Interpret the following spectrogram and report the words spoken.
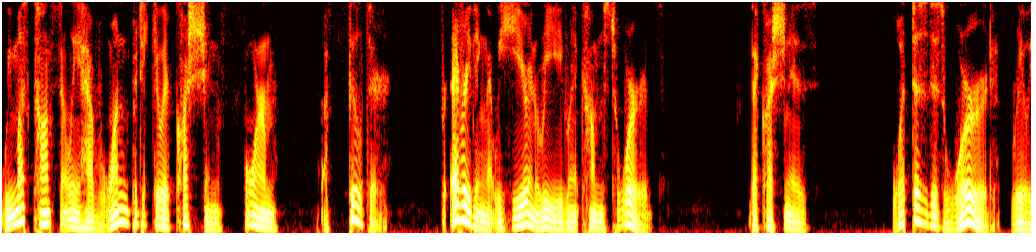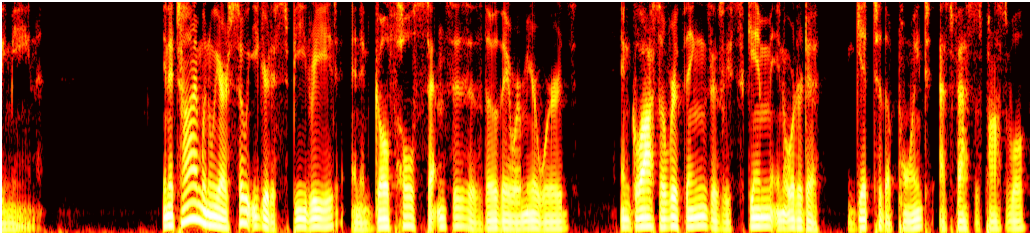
we must constantly have one particular question form a filter for everything that we hear and read when it comes to words. That question is what does this word really mean? In a time when we are so eager to speed read and engulf whole sentences as though they were mere words, and gloss over things as we skim in order to get to the point as fast as possible,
